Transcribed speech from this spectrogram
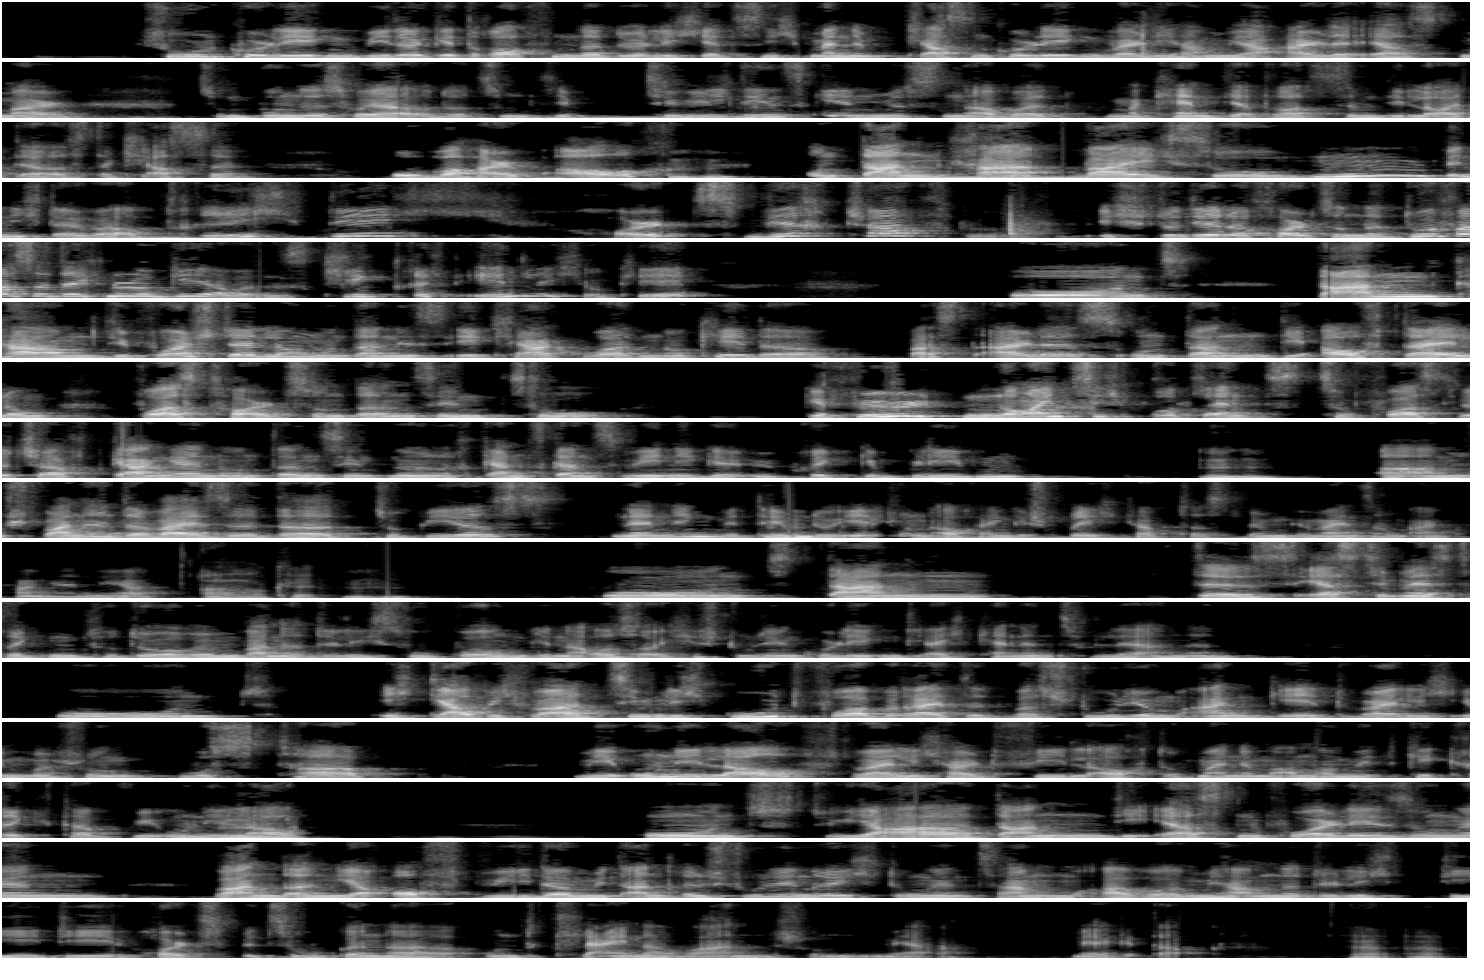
Schulkollegen wieder getroffen. Natürlich jetzt nicht meine Klassenkollegen, weil die haben ja alle erstmal zum Bundesheer oder zum Zivildienst mhm. gehen müssen, aber man kennt ja trotzdem die Leute aus der Klasse oberhalb auch. Mhm. Und dann kam, war ich so, hm, bin ich da überhaupt richtig? Holzwirtschaft? Ich studiere doch Holz- und Naturfasertechnologie, aber das klingt recht ähnlich, okay. Und dann kam die Vorstellung und dann ist eh klar geworden, okay, da passt alles und dann die Aufteilung Forstholz und dann sind so gefühlt 90 Prozent zur Forstwirtschaft gegangen und dann sind nur noch ganz, ganz wenige übrig geblieben. Mhm. Ähm, spannenderweise der Tobias Nenning, mit dem mhm. du eh schon auch ein Gespräch gehabt hast. Wir haben gemeinsam angefangen, ja. Ah, okay. Mhm. Und dann das erstsemestrigen Tutorium war natürlich super, um genau solche Studienkollegen gleich kennenzulernen. Und ich glaube, ich war ziemlich gut vorbereitet, was Studium angeht, weil ich immer schon gewusst habe, wie Uni läuft, weil ich halt viel auch durch meine Mama mitgekriegt habe, wie Uni mhm. läuft. Und ja, dann die ersten Vorlesungen waren dann ja oft wieder mit anderen Studienrichtungen zusammen, aber wir haben natürlich die, die holzbezogener und kleiner waren, schon mehr, mehr gedacht. Ja, ja.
